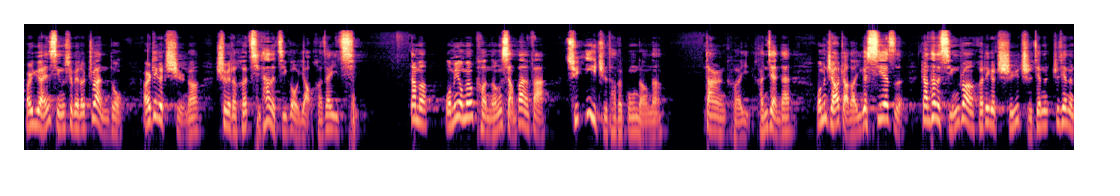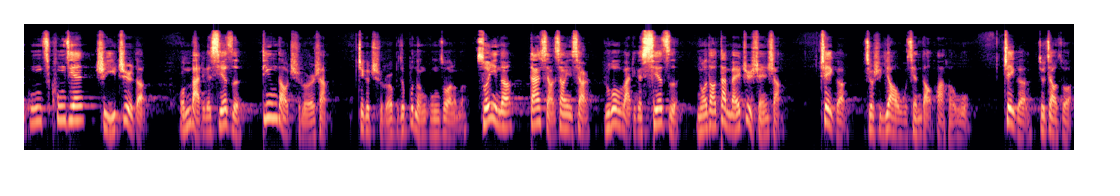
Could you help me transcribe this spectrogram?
而圆形是为了转动，而这个齿呢是为了和其他的机构咬合在一起。那么我们有没有可能想办法去抑制它的功能呢？当然可以，很简单，我们只要找到一个楔子，让它的形状和这个齿与齿间的之间的空空间是一致的，我们把这个楔子钉到齿轮上。这个齿轮不就不能工作了吗？所以呢，大家想象一下，如果我把这个楔子挪到蛋白质身上，这个就是药物先导化合物，这个就叫做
